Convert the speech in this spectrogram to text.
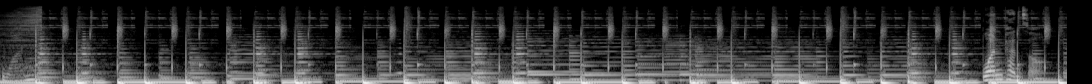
One. Pencil.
